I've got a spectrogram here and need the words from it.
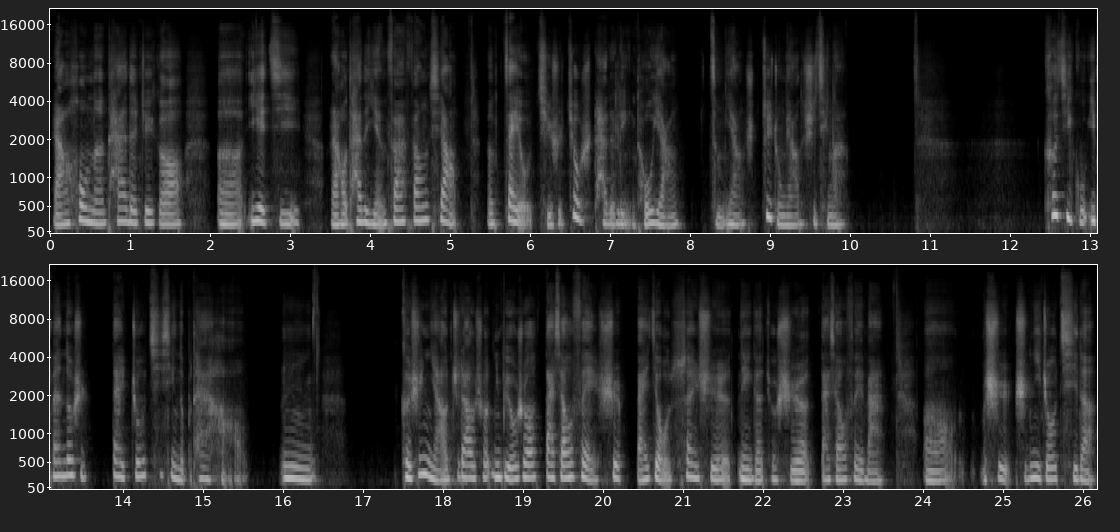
然后呢，它的这个呃业绩，然后它的研发方向，嗯，再有其实就是它的领头羊怎么样是最重要的事情啦。科技股一般都是带周期性的，不太好。嗯，可是你要知道，说你比如说大消费是白酒，算是那个就是大消费吧，嗯，是是逆周期的，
